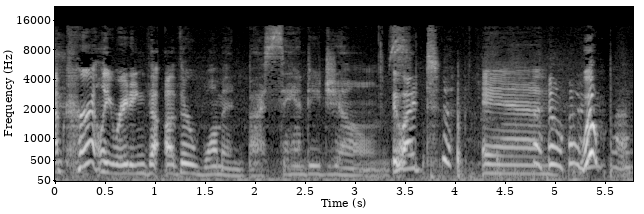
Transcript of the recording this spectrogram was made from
I'm currently reading The Other Woman by Sandie Jones. What? And woo,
